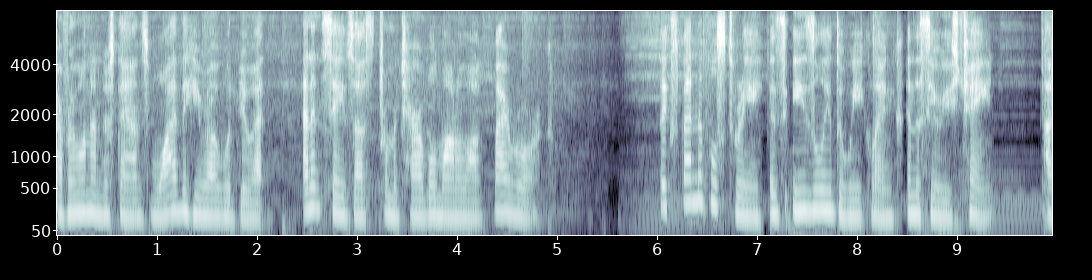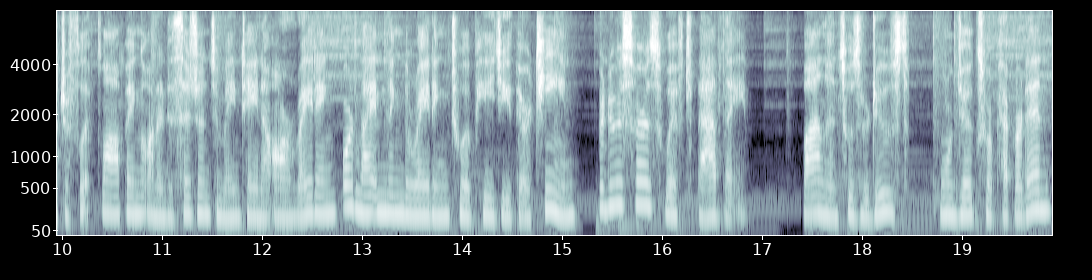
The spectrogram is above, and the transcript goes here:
Everyone understands why the hero would do it, and it saves us from a terrible monologue by Rourke. The Expendables 3 is easily the weak link in the series chain. After flip flopping on a decision to maintain a R rating or lightening the rating to a PG 13, producers whiffed badly. Violence was reduced, more jokes were peppered in,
